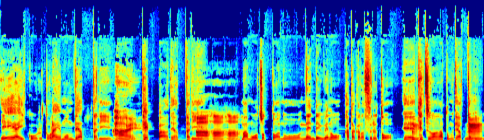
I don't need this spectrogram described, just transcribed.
AI イコールドラえもんであったり、はい。ペッパーであったり、あーはあ、はあ。まあもうちょっとあの年齢上の方からすると、えーうん鉄腕アトムであったりっ。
